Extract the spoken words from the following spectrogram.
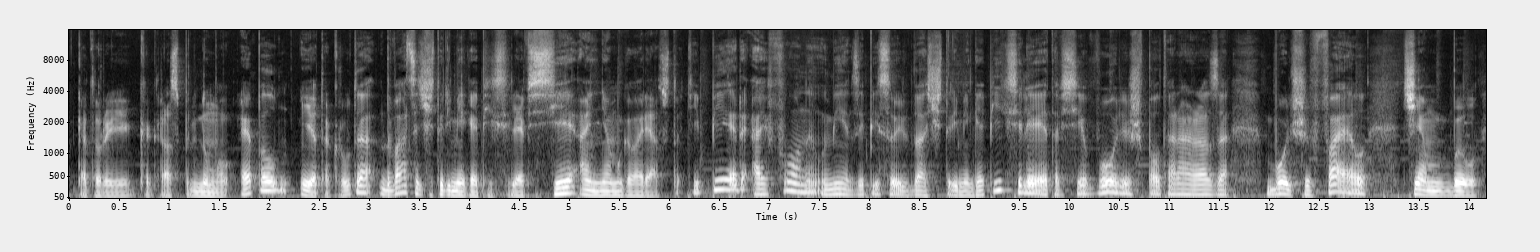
который как раз придумал Apple, и это круто, 24 мегапикселя. Все о нем говорят, что теперь айфоны умеют записывать 24 мегапикселя, это всего лишь в полтора раза больше файл, чем был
